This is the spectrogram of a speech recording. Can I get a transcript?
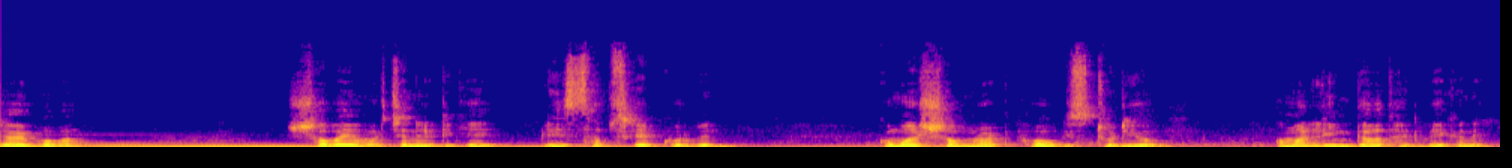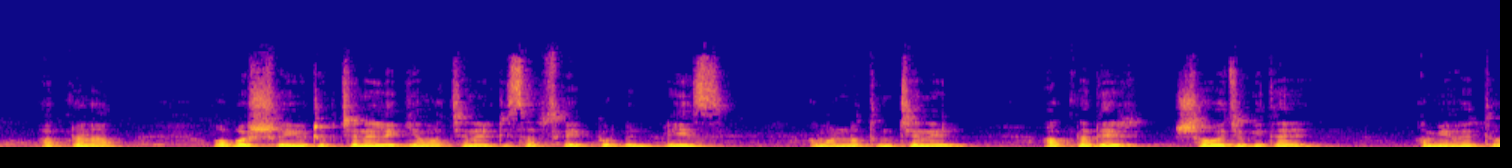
জয় ভবা। সবাই আমার চ্যানেলটিকে প্লিজ সাবস্ক্রাইব করবেন। কুমার সম্রাট ফোক স্টুডিও, আমার লিঙ্ক দেওয়া থাকবে এখানে। আপনারা অবশ্যই ইউটিউব চ্যানেলে গিয়ে আমার চ্যানেলটি সাবস্ক্রাইব করবেন, প্লিজ। আমার নতুন চ্যানেল, আপনাদের সহযোগিতায় আমি হয়তো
